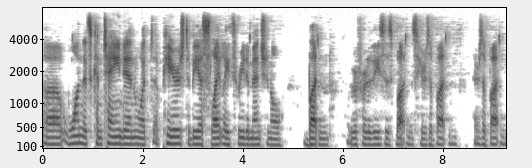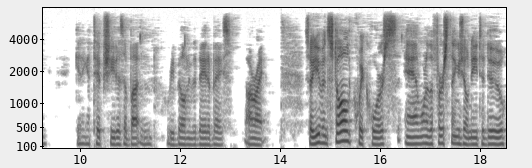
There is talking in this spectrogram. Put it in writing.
uh, one that's contained in what appears to be a slightly three-dimensional button. We refer to these as buttons. Here's a button, there's a button. Getting a tip sheet is a button, rebuilding the database. Alright, so you've installed QuickHorse and one of the first things you'll need to do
